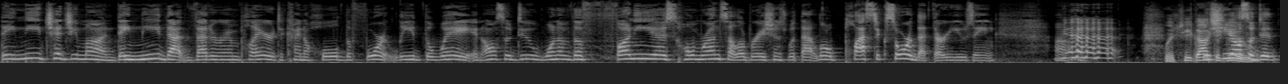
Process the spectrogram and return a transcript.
they need Choi Ji Man. They need that veteran player to kind of hold the fort, lead the way, and also do one of the funniest home run celebrations with that little plastic sword that they're using, um, Which he got which to he do. also did.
